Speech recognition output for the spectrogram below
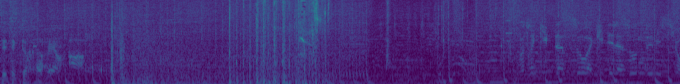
Détecteur A. Votre équipe d'assaut a quitté la zone de mission.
